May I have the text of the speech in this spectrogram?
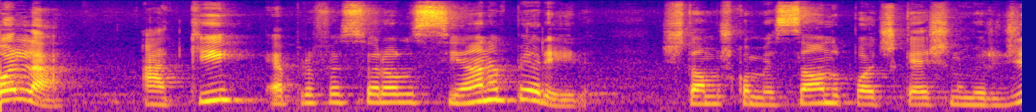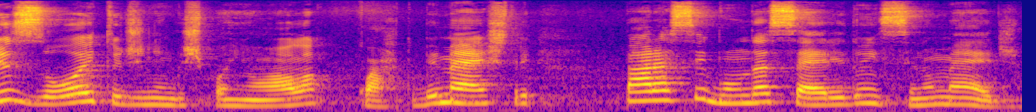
Olá, aqui é a professora Luciana Pereira. Estamos começando o podcast número 18 de língua espanhola, quarto bimestre, para a segunda série do ensino médio.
